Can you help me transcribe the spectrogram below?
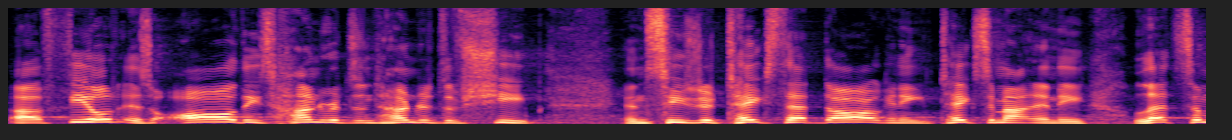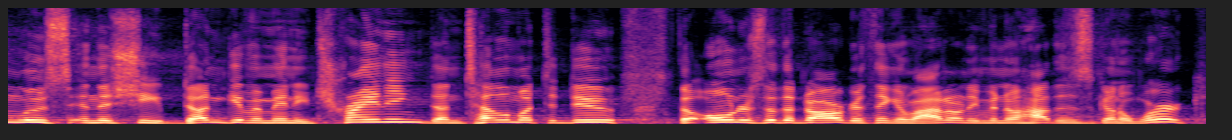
uh, field, is all these hundreds and hundreds of sheep. And Cesar takes that dog and he takes him out and he lets him loose in the sheep. Doesn't give him any training, doesn't tell him what to do. The owners of the dog are thinking, well, I don't even know how this is going to work.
